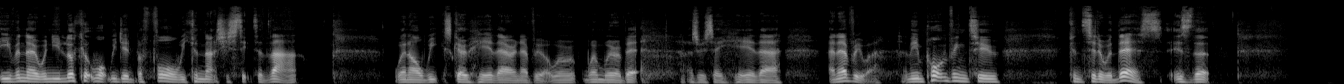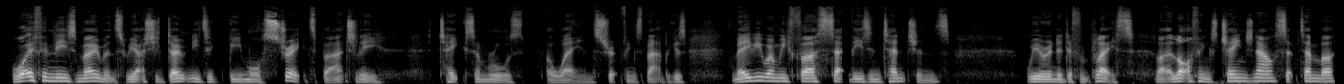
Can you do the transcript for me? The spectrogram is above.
Even though when you look at what we did before, we couldn't actually stick to that when our weeks go here, there, and everywhere, when we're a bit, as we say, here, there, and everywhere. And the important thing to consider with this is that what if in these moments we actually don't need to be more strict, but actually take some rules away and strip things back because maybe when we first set these intentions, we are in a different place. Like a lot of things change now. September,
